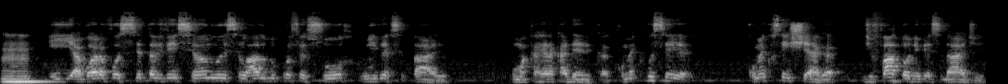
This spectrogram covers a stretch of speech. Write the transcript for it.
Uhum. E agora você está vivenciando esse lado do professor universitário, uma carreira acadêmica. Como é que você, como é que você enxerga? De fato, a universidade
